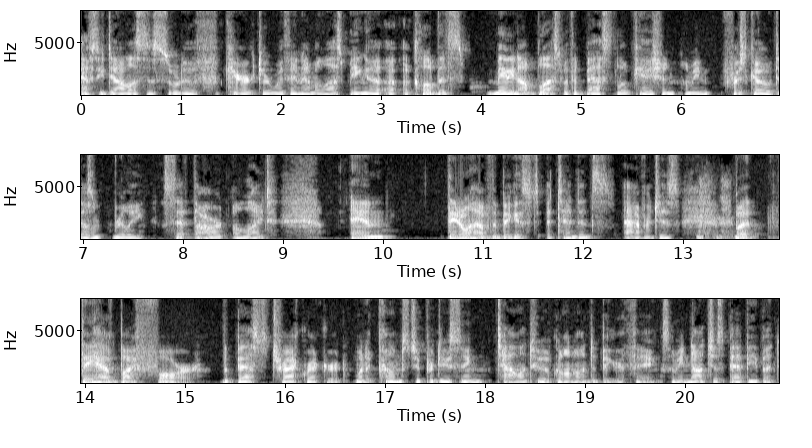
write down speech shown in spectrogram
FC Dallas's sort of character within MLS being a, a club that's maybe not blessed with the best location. I mean, Frisco doesn't really set the heart alight. And they don't have the biggest attendance averages, but they have by far the best track record when it comes to producing talent who have gone on to bigger things. I mean, not just Pepi, but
